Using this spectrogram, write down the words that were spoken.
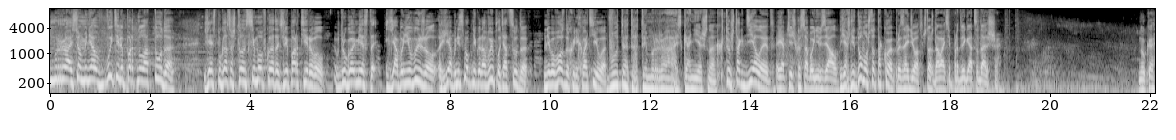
Мразь, он меня вытелепортнул оттуда. Я испугался, что он Симов куда-то телепортировал в другое место. Я бы не выжил, я бы не смог никуда выплыть отсюда. Мне бы воздуха не хватило. Вот это ты мразь, конечно. Кто ж так делает? Я аптечку с собой не взял. Я ж не думал, что такое произойдет. Что ж, давайте продвигаться дальше. Ну-ка,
